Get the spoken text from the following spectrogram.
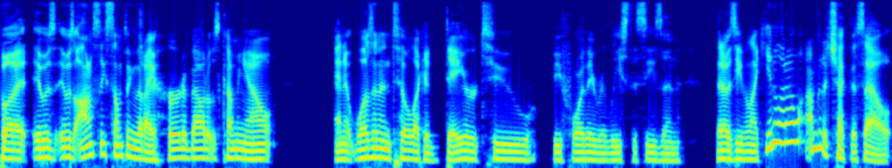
but it was it was honestly something that I heard about. It was coming out, and it wasn't until like a day or two before they released the season that I was even like, you know what, I, am gonna check this out.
